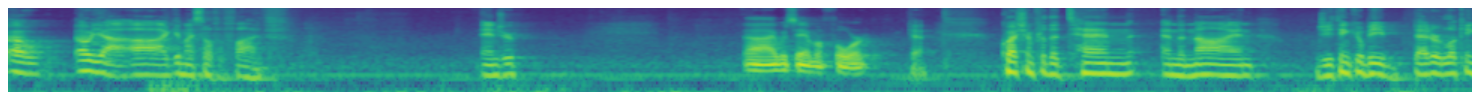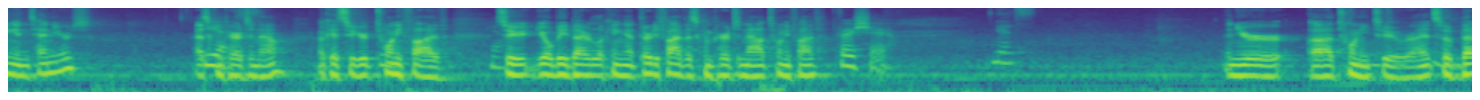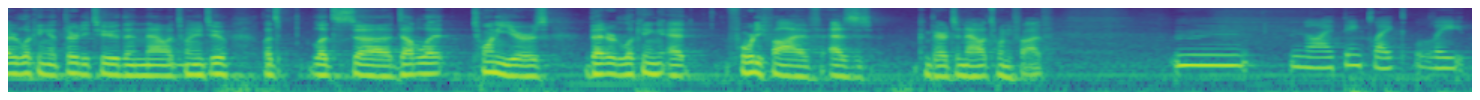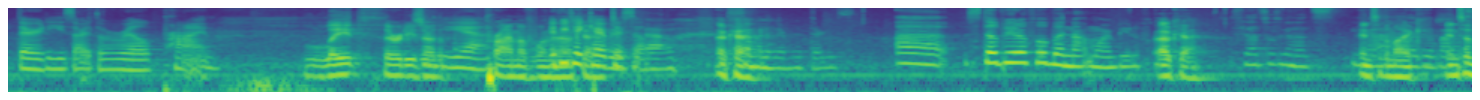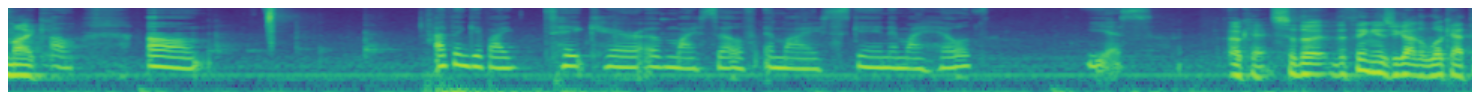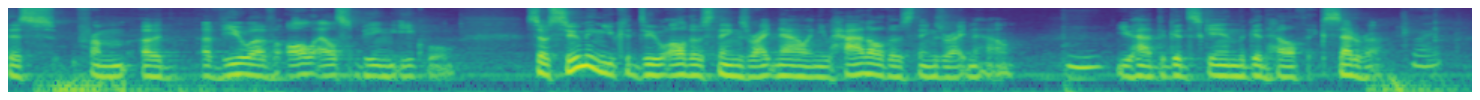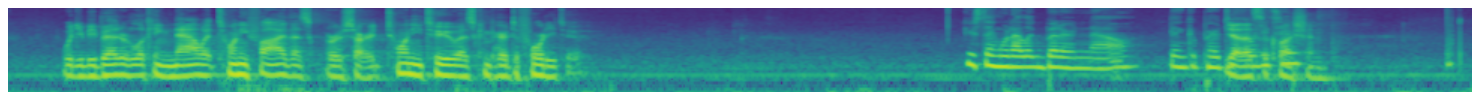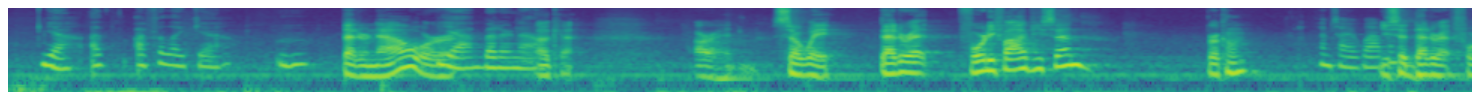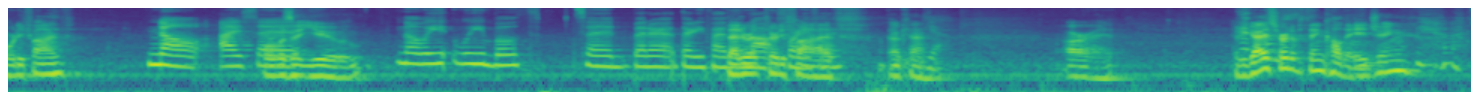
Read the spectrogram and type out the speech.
oh, oh yeah. Uh, I give myself a five. Andrew. Uh, I would say I'm a four. Okay. Question for the 10 and the 9. Do you think you'll be better looking in 10 years as compared to now? Okay, so you're 25. Yeah. So you'll be better looking at 35 as compared to now at 25? For sure. Yes. And you're uh, 22, right? So better looking at 32 than now at 22. Let's let's uh, double it. 20 years better looking at 45 as compared to now at 25. Mm, no, I think like late 30s are the real prime. Late 30s are the Yeah. prime of women. If you take okay. care of yourself. Disavow. Okay. Someone in their mid thirties. Uh, still beautiful, but not more beautiful. Okay. So that's what's gonna. s- Into the mic. like Into the mic. Oh, um, I think if I take care of myself and my skin and my health, yes. Okay, so the, the thing is, you got to look at this from a, a view of all else being equal. So, assuming you could do all those things right now and you had all those things right now, Mhm. you had the good skin, the good health, etc., Right. would you be better looking now at 25 as, or sorry, 22 as compared to 42? You're saying would I look better now than compared to Yeah, that's the question. Yeah, I I feel like yeah. hmm Better now or? Yeah, better now. Okay. All right. So, wait, better at 45, you said? Brooklyn? I'm sorry, what? You said better at 45? No, I said. Or was it you? No, we we both said better at 35. Better at 35. 45. Okay. Yeah. All right. Have you guys heard of a thing called aging?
